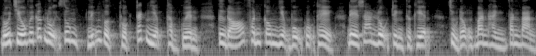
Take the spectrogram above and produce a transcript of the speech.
Đối chiếu với các nội dung, lĩnh vực thuộc trách nhiệm thẩm quyền, từ đó phân công nhiệm vụ cụ thể, đề ra lộ trình thực hiện, chủ động ban hành văn bản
